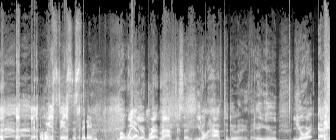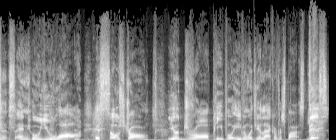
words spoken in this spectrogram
it always stays the same. But when Yeah. you're Brett Masterson, you don't have to do anything. You your essence and who you are is so strong, you'll draw people even with your lack of response. This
